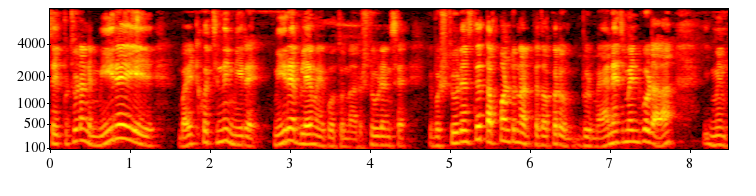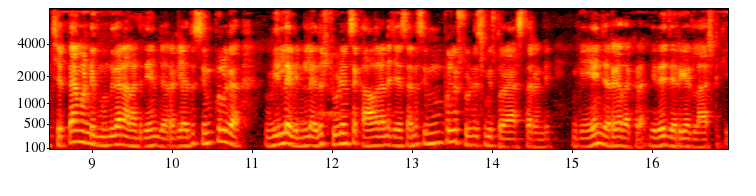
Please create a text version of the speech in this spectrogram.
సో ఇప్పుడు చూడండి మీరే బయటకు వచ్చింది మీరే. మీరే బ్లేమ్ అయిపోతున్నారు స్టూడెంట్సే ఇప్పుడు స్టూడెంట్స్దే తప్పు అంటున్నారు ప్రతి ఒక్కరు. ఇప్పుడు మేనేజ్మెంట్ కూడా మేము చెప్పామండి ముందుగానే అలాంటిది ఏం జరగలేదు. సింపుల్గా వీళ్ళే వినలేదు. స్టూడెంట్సే కావాలని చేశాను సింపుల్గా స్టూడెంట్స్ మీరు తోయేస్తారండి. ఇంకేం జరగదు అక్కడ. ఇదే జరిగేది లాస్ట్కి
